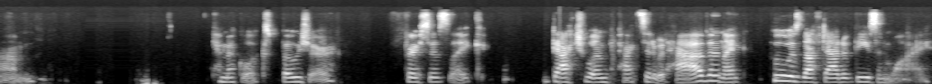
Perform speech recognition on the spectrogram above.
um, chemical exposure versus like the actual impacts that it would have and like who was left out of these and why.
